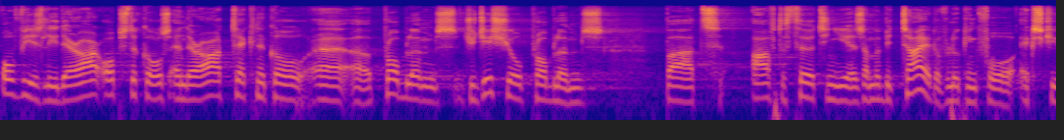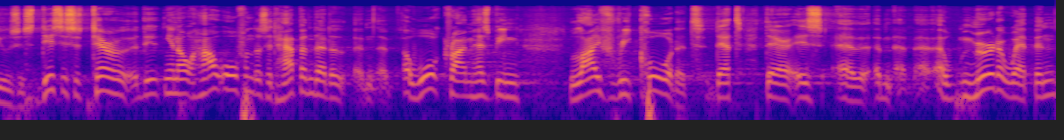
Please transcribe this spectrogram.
obviously there are obstacles and there are technical uh, uh, problems, judicial problems, but after 13 years, I'm a bit tired of looking for excuses. This is a terror, you know, how often does it happen that a, a war crime has been live recorded, that there is a, a, a murder weapon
